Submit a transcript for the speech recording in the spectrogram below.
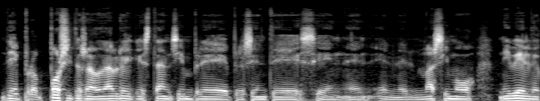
de propósito saludable que están siempre presentes en el máximo nivel de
